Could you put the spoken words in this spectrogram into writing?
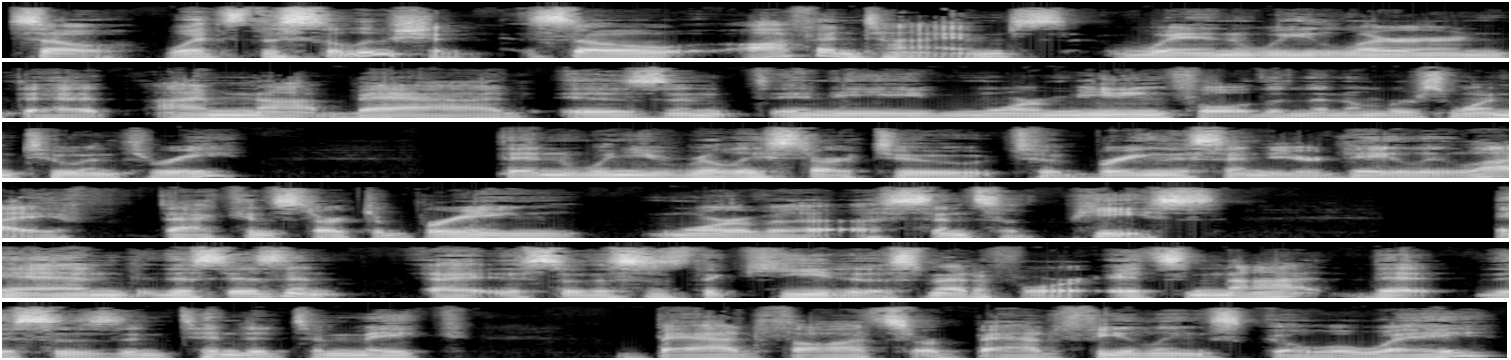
So what's the solution? So oftentimes when we learn that I'm not bad isn't any more meaningful than the numbers one, two, and three, then when you really start to, to bring this into your daily life, that can start to bring more of a, a sense of peace and this isn't, uh, so this is the key to this metaphor. It's not that this is intended to make bad thoughts or bad feelings go away,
